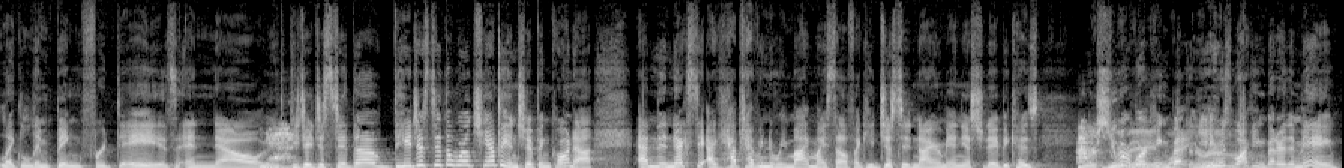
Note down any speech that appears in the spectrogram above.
like limping for days, and now yeah. BJ just did the he just did the World Championship in Kona, and the next day I kept having to remind myself like he just did an Ironman yesterday because you were, swimming, you were working better. He was walking better than me.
